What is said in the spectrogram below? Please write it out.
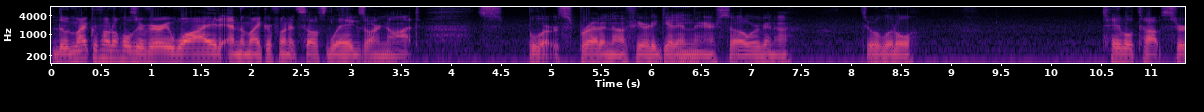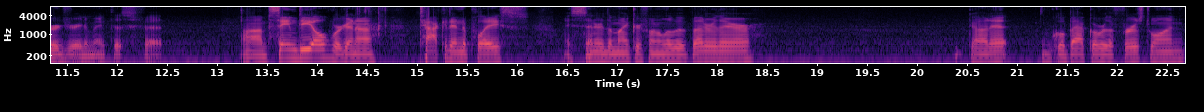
the microphone holes are very wide and the microphone itself's legs are not spread enough here to get in there. So we're gonna do a little tabletop surgery to make this fit. Um, same deal, we're gonna tack it into place. I centered the microphone a little bit better there. Got it. Go back over the first one.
